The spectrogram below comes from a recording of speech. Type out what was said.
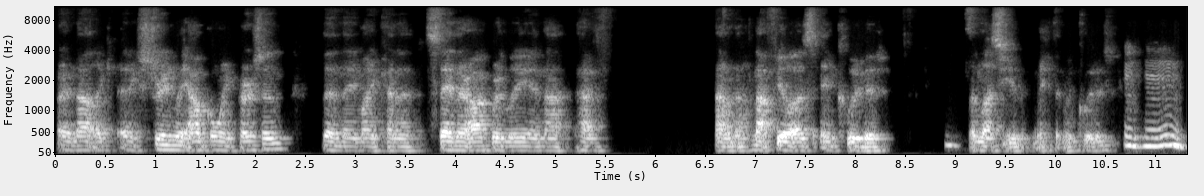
or not like an extremely outgoing person, then they might kind of stand there awkwardly and not have, I don't know, not feel as included unless you make them included. Mm-hmm.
